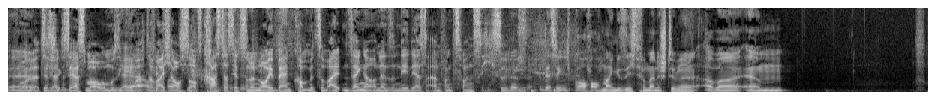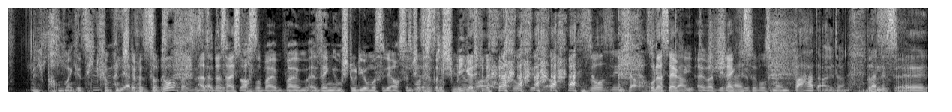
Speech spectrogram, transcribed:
Äh, als deswegen, ich das erste Mal eure Musik ja, gemacht habe, war ich auch so auf krass, dass jetzt so eine neue Band kommt mit so einem alten Sänger und dann so, nee, der ist Anfang 20. Ich so, das, deswegen, ich brauche auch mein Gesicht für meine Stimme, aber ähm, ich brauche mein Gesicht für meine ja, Stimme. Das ist so doof. Das ist also das heißt auch so beim, beim Singen im Studio musst du dir auch so, ein, so einen Spiegel. So sehe ich aus. So ich aus. Oder Selfie, einfach direkt. Scheiße, wo ist mein Bart, Alter? Das Dann ist, äh,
